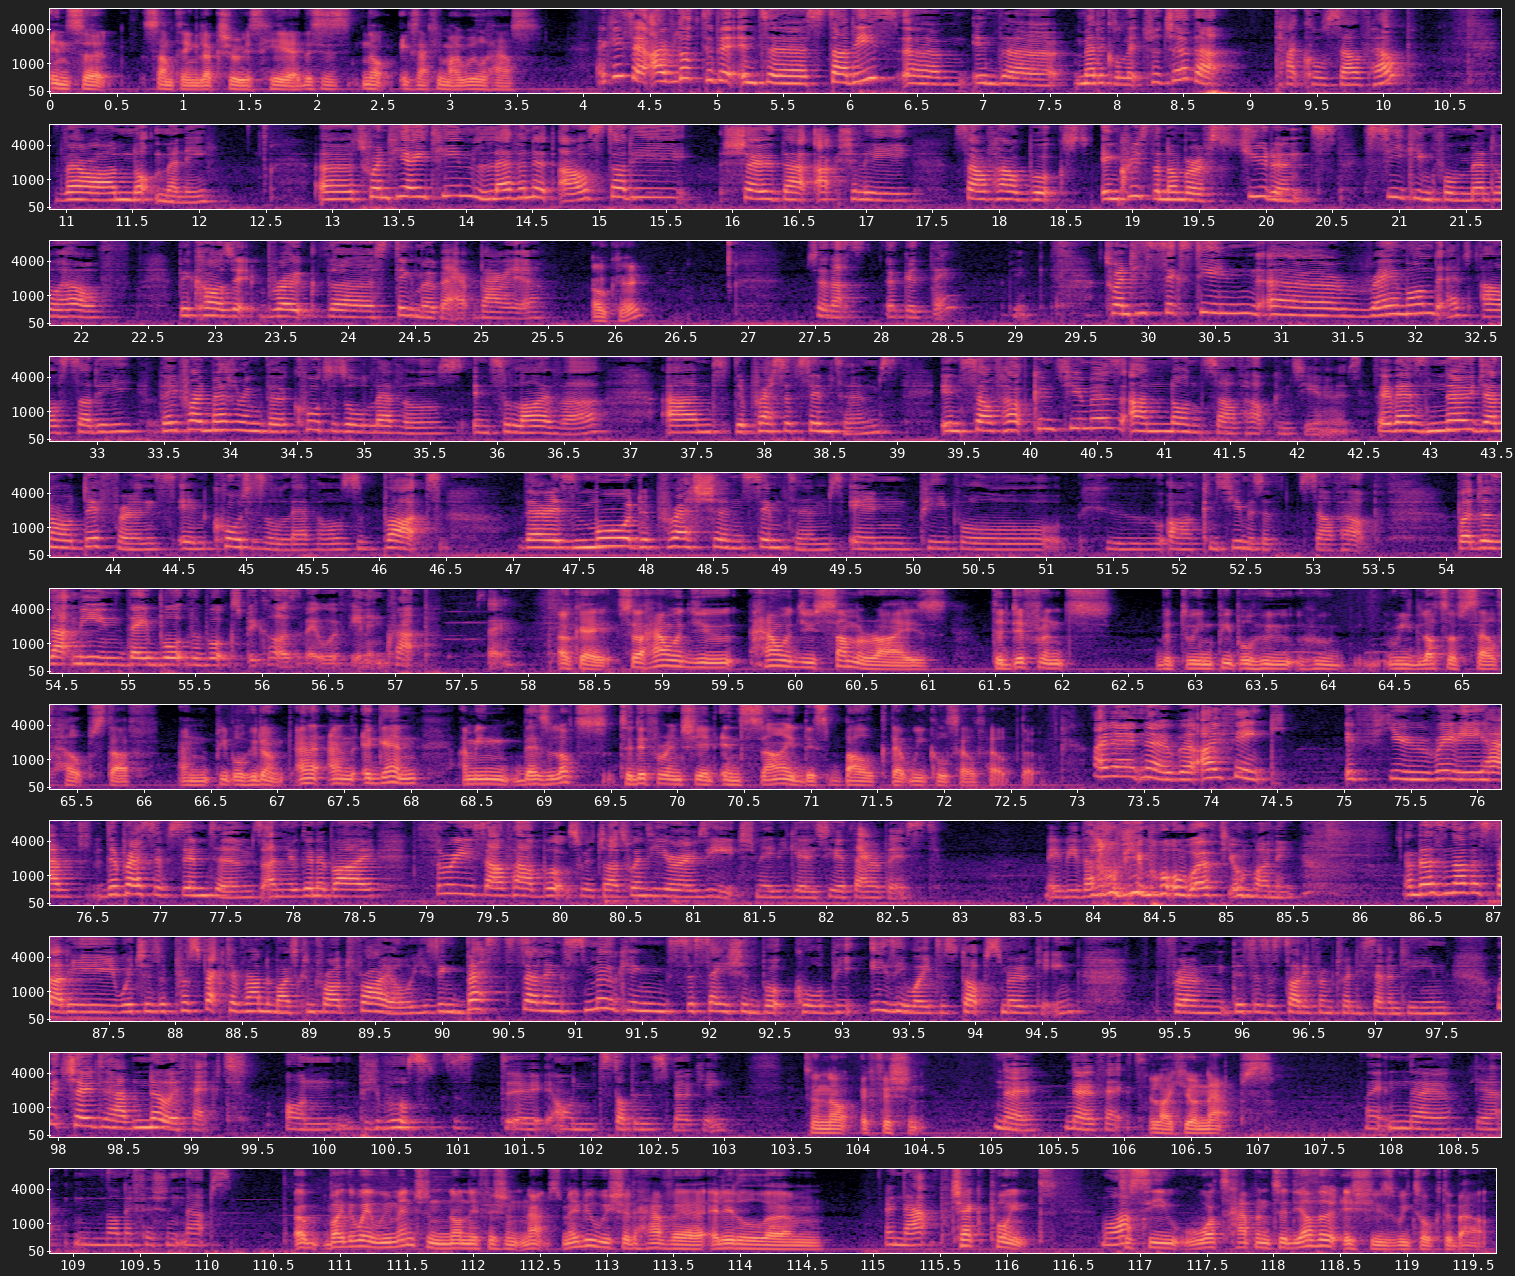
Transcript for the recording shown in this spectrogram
Insert something luxurious here. This is not exactly my wheelhouse. Okay, so I've looked a bit into studies um, in the medical literature that tackle self help. There are not many. A 2018 Levin et al. study showed that actually self help books increased the number of students seeking for mental health because it broke the stigma bar- barrier. Okay. So that's a good thing, I think. 2016 uh, Raymond et al. study, they tried measuring the cortisol levels in saliva and depressive symptoms in self help consumers and non self help consumers. So there's no general difference in cortisol levels, but there is more depression symptoms in people who are consumers of self help. But does that mean they bought the books because they were feeling crap? So Okay, so how would you how would you summarize the difference between people who who read lots of self help stuff and people who don't? And and again, I mean, there's lots to differentiate inside this bulk that we call self help, though. I don't know, but I think if you really have depressive symptoms and you're going to buy three self help books, which are 20 euros each, maybe go see a therapist. Maybe that'll be more worth your money. And there's another study, which is a prospective randomized controlled trial using best selling smoking cessation book called The Easy Way to Stop Smoking. From This is a study from 2017, which showed to have no effect on people's uh, on stopping smoking. So not efficient, No, no effect. like your naps. Like no, yeah, non-efficient naps. Uh, by the way, we mentioned non-efficient naps. Maybe we should have a, a little um, A nap. checkpoint What? to see what's happened to the other issues we talked about.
